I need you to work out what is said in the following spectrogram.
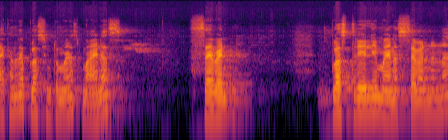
ಯಾಕಂದರೆ plus into minus minus seven. Plus ತ್ರೀಯಲ್ಲಿ ಮೈನಸ್ ಸೆವೆನನ್ನು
